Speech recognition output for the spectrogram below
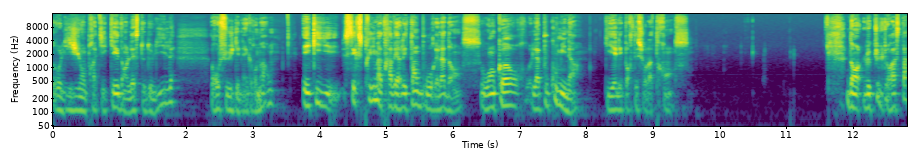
religion pratiquée dans l'est de l'île, refuge des nègres marrons, et qui s'exprime à travers les tambours et la danse, ou encore la Pukumina, qui elle est portée sur la trance. Dans le culte rasta,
